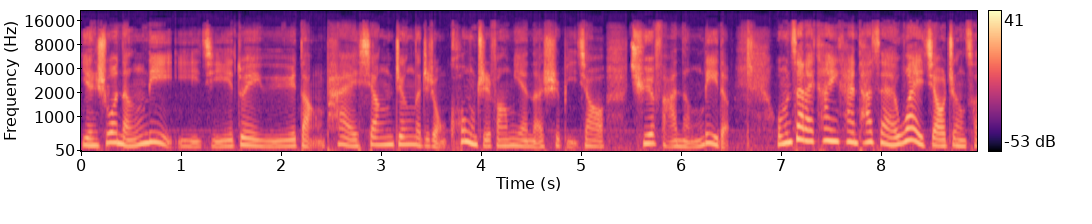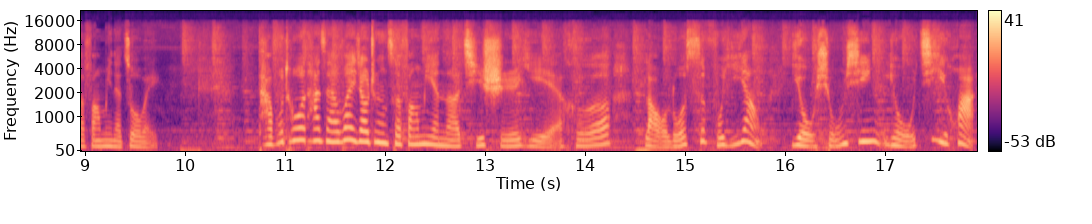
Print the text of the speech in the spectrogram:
演说能力以及对于党派相争的这种控制方面呢，是比较缺乏能力的。我们再来看一看他在外交政策方面的作为。塔夫托他在外交政策方面呢，其实也和老罗斯福一样，有雄心、有计划，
